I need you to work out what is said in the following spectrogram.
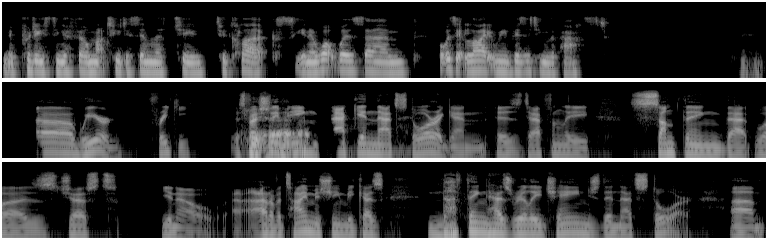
you know, producing a film not too dissimilar to to Clerks. You know, what was um, what was it like revisiting the past? Uh, weird, freaky, especially yeah. being back in that store again is definitely something that was just you know out of a time machine because nothing has really changed in that store. Um,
